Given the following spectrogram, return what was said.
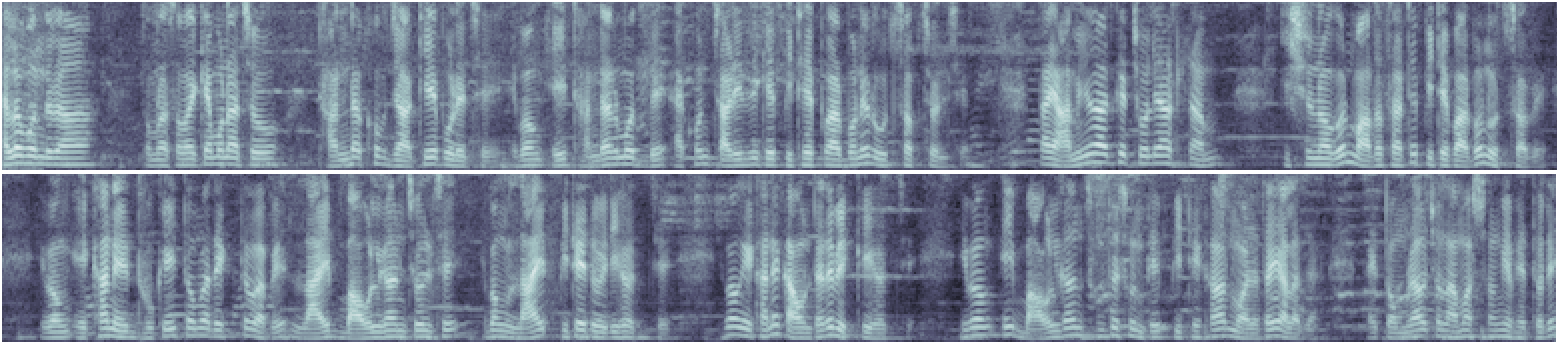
হ্যালো বন্ধুরা, তোমরা সবাই কেমন আছো? ঠান্ডা খুব জাঁকিয়ে পড়েছে এবং এই ঠান্ডার মধ্যে এখন চারিদিকে পিঠে পার্বণের উৎসব চলছে। তাই আমিও আজকে চলে আসলাম কৃষ্ণনগর মাদাসাটে পিঠে পার্বণ উৎসবে। এবং এখানে ঢুকেই তোমরা দেখতে পাবে লাইভ বাউল গান চলছে এবং লাইভ পিঠে তৈরি হচ্ছে এবং এখানে কাউন্টারে বিক্রি হচ্ছে। এবং এই বাউল গান শুনতে শুনতে পিঠে খাওয়ার মজাটাই আলাদা। তাই তোমরাও চলো আমার সঙ্গে ভেতরে,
